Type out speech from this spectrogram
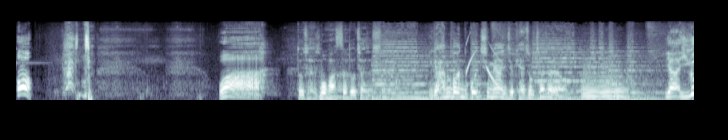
어. 와. 또 찾았어요. 뭐 봤어? 또 찾았어요. 이게 한 번 꽂히면 이제 계속 찾아요. 음. 야 이거.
